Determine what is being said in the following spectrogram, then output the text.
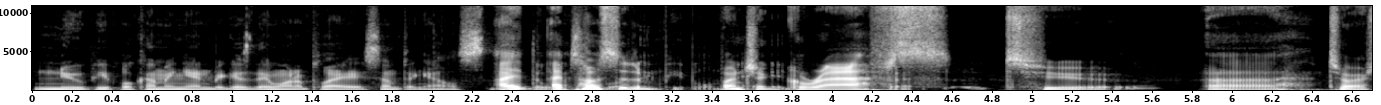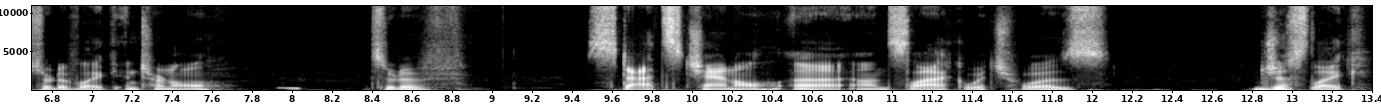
new people coming in because they want to play something else. I, I posted a people bunch of made. graphs to uh to our sort of like internal sort of stats channel uh on Slack, which was just like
